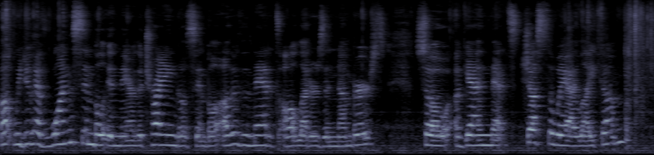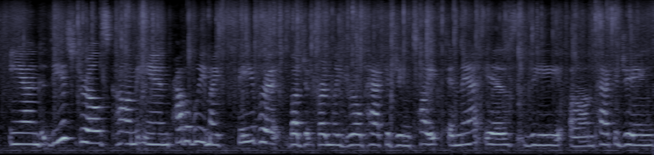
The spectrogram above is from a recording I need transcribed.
oh, we do have one symbol in there, the triangle symbol. Other than that, it's all letters and numbers. So again, that's just the way I like them. And these drills come in probably my favorite budget-friendly drill packaging type, and that is the um, packaging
